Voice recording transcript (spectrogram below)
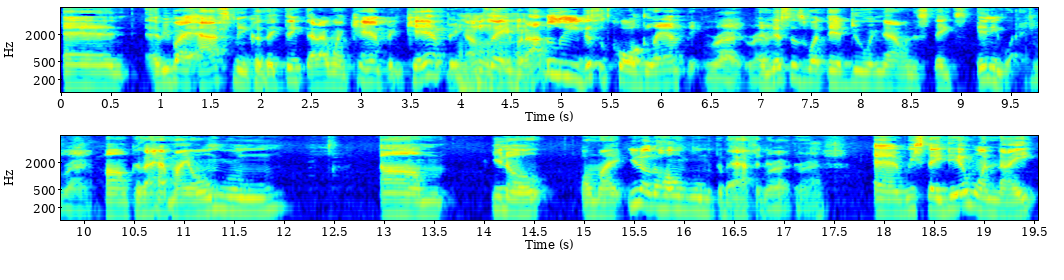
And everybody asked me because they think that I went camping. Camping, I'm saying, but I believe this is called glamping. Right, right. And this is what they're doing now in the States anyway. right. Because I have my own room, um, you know, on my, you know, the home room with the bath and Right, everything. right. And we stayed there one night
